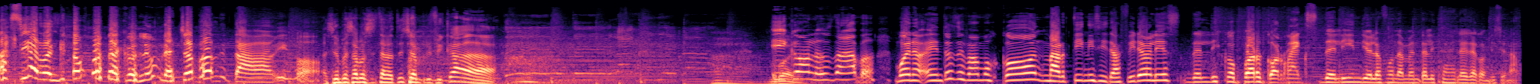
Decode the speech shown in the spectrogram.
Así arrancamos la columna. Chapa, ¿dónde estaba, viejo? Así empezamos esta noticia amplificada. Y bueno. con los trapos. Bueno, entonces vamos con Martínez y Tafiroles del disco Porco Rex del Indio y los fundamentalistas del aire acondicionado.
